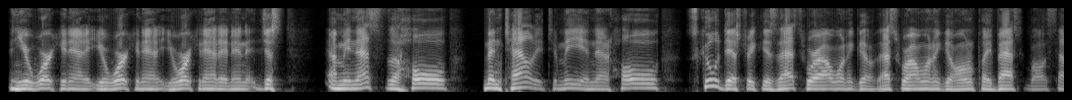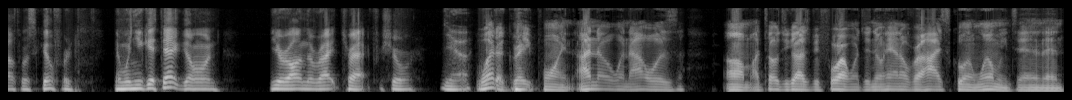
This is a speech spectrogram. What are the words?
And you're working at it, you're working at it, you're working at it. And it just, I mean, that's the whole mentality to me in that whole school district is that's where I want to go. That's where I want to go. I want to play basketball at Southwest Guilford. And when you get that going, you're on the right track for sure. yeah. What a great point. I know when I was, um, I told you guys before, I went to New Hanover High School in Wilmington, and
